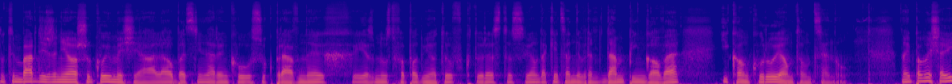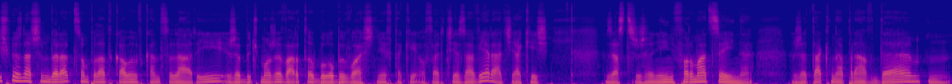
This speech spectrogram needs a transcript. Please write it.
no tym bardziej, że nie oszukujmy się, ale obecnie na rynku usług prawnych jest mnóstwo podmiotów, które stosują takie ceny wręcz dumpingowe i konkurują tą ceną. No i pomyśleliśmy z naszym doradcą podatkowym w kancelarii, że być może warto byłoby właśnie w takiej ofercie zawierać jakieś zastrzeżenie informacyjne, że tak naprawdę mm,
